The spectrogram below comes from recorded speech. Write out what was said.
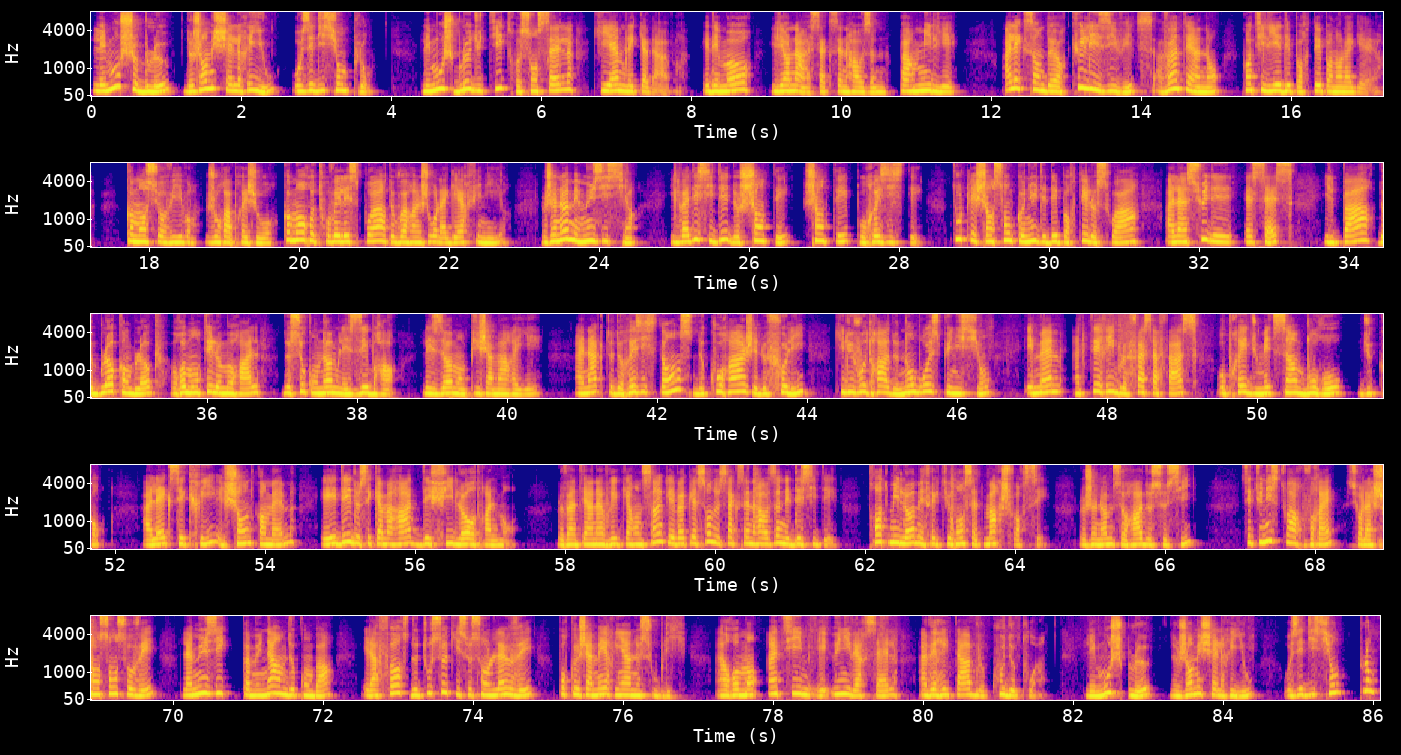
Les mouches bleues de Jean-Michel Rioux aux éditions Plomb. Les mouches bleues du titre sont celles qui aiment les cadavres. Et des morts, il y en a à Sachsenhausen, par milliers. Alexander Kulisiewicz a 21 ans quand il y est déporté pendant la guerre. Comment survivre jour après jour? Comment retrouver l'espoir de voir un jour la guerre finir? Le jeune homme est musicien. Il va décider de chanter, chanter pour résister toutes les chansons connues des déportés le soir, à l'insu des SS, il part de bloc en bloc remonter le moral de ceux qu'on nomme les zébras, les hommes en pyjama rayé. Un acte de résistance, de courage et de folie qui lui vaudra de nombreuses punitions et même un terrible face-à-face auprès du médecin bourreau du camp. Alex écrit et chante quand même, et aidé de ses camarades défie l'ordre allemand. Le 21 avril 1945, l'évacuation de Sachsenhausen est décidée. 30 000 hommes effectueront cette marche forcée. Le jeune homme sera de ceux-ci. C'est une histoire vraie sur la chanson sauvée, la musique comme une arme de combat et la force de tous ceux qui se sont levés pour que jamais rien ne s'oublie. Un roman intime et universel, un véritable coup de poing. Les mouches bleues de Jean-Michel Rioux aux éditions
